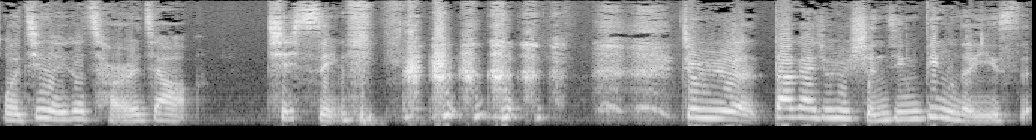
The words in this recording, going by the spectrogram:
我记得一个词儿叫 “chasing”，就是大概就是神经病的意思。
